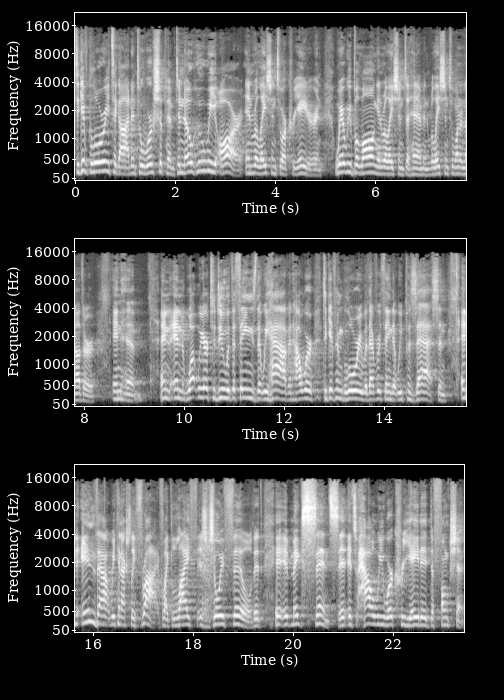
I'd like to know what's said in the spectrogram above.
to give glory to God and to worship Him, to know who we are in relation to our Creator and where we belong in relation to Him, in relation to one another in Him, and, and what we are to do with the things that we have and how we're to give Him glory with everything that we possess. And, and in that, we can actually thrive. Like life is joy filled, it, it, it, makes sense, it, it's how we were created to function.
